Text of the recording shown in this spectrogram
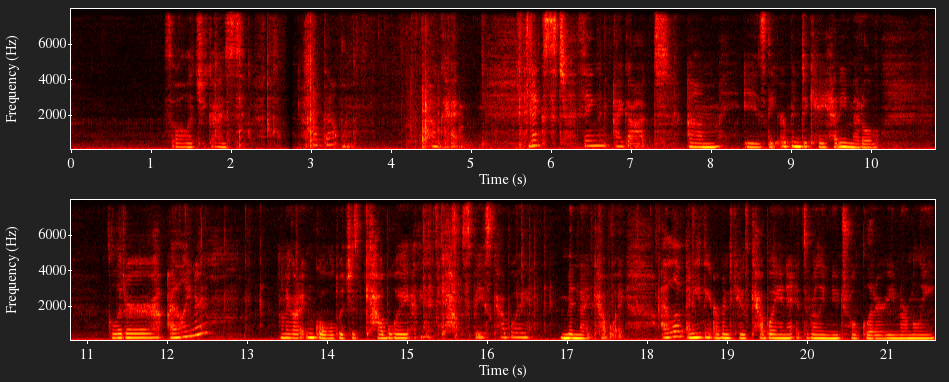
so I'll let you guys about that one. Okay, next thing I got um, is the Urban Decay Heavy Metal Glitter Eyeliner. And I got it in gold, which is Cowboy, I think it's Cow Space Cowboy, Midnight Cowboy. I love anything Urban Decay with cowboy in it. It's a really neutral, glittery, normally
